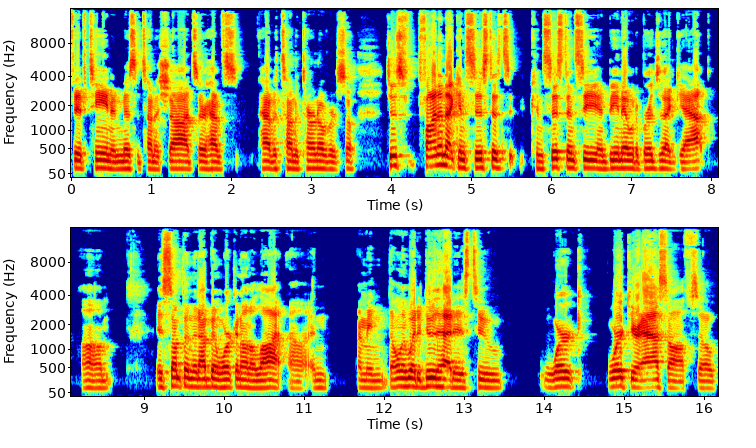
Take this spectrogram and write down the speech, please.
15 and miss a ton of shots or have have a ton of turnovers. So just finding that consistency, consistency, and being able to bridge that gap um, is something that I've been working on a lot. Uh, and I mean, the only way to do that is to work work your ass off. So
